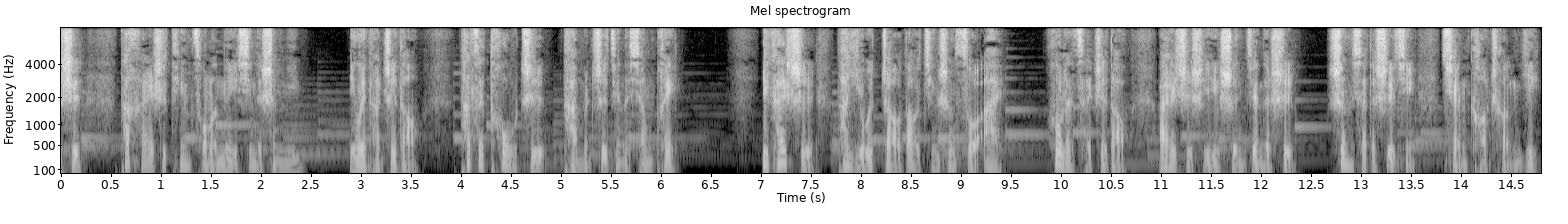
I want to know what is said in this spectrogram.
是他还是听从了内心的声音，因为他知道他在透支他们之间的相配。一开始他以为找到今生所爱，后来才知道爱只是一瞬间的事，剩下的事情全靠诚意。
